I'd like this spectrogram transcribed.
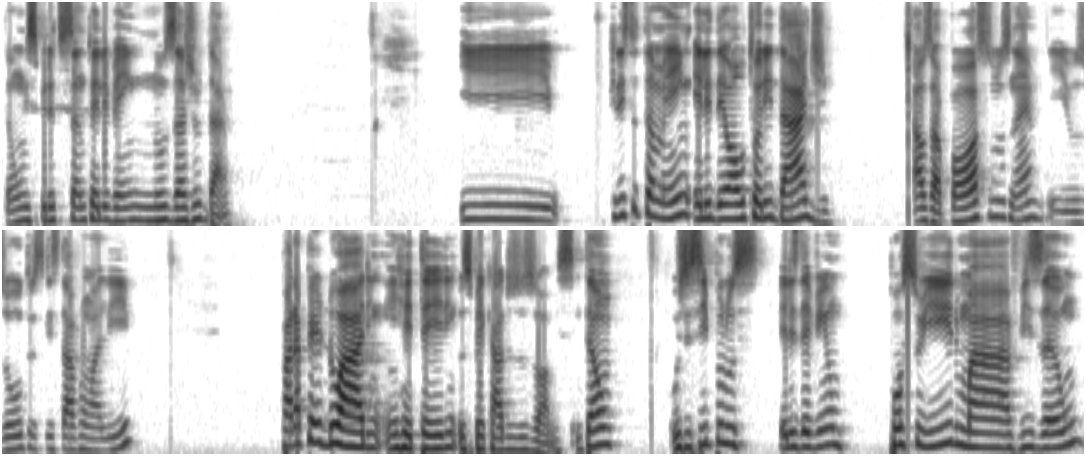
Então o Espírito Santo ele vem nos ajudar. E Cristo também, ele deu autoridade aos apóstolos, né, e os outros que estavam ali, para perdoarem e reterem os pecados dos homens. Então, os discípulos, eles deviam possuir uma visão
